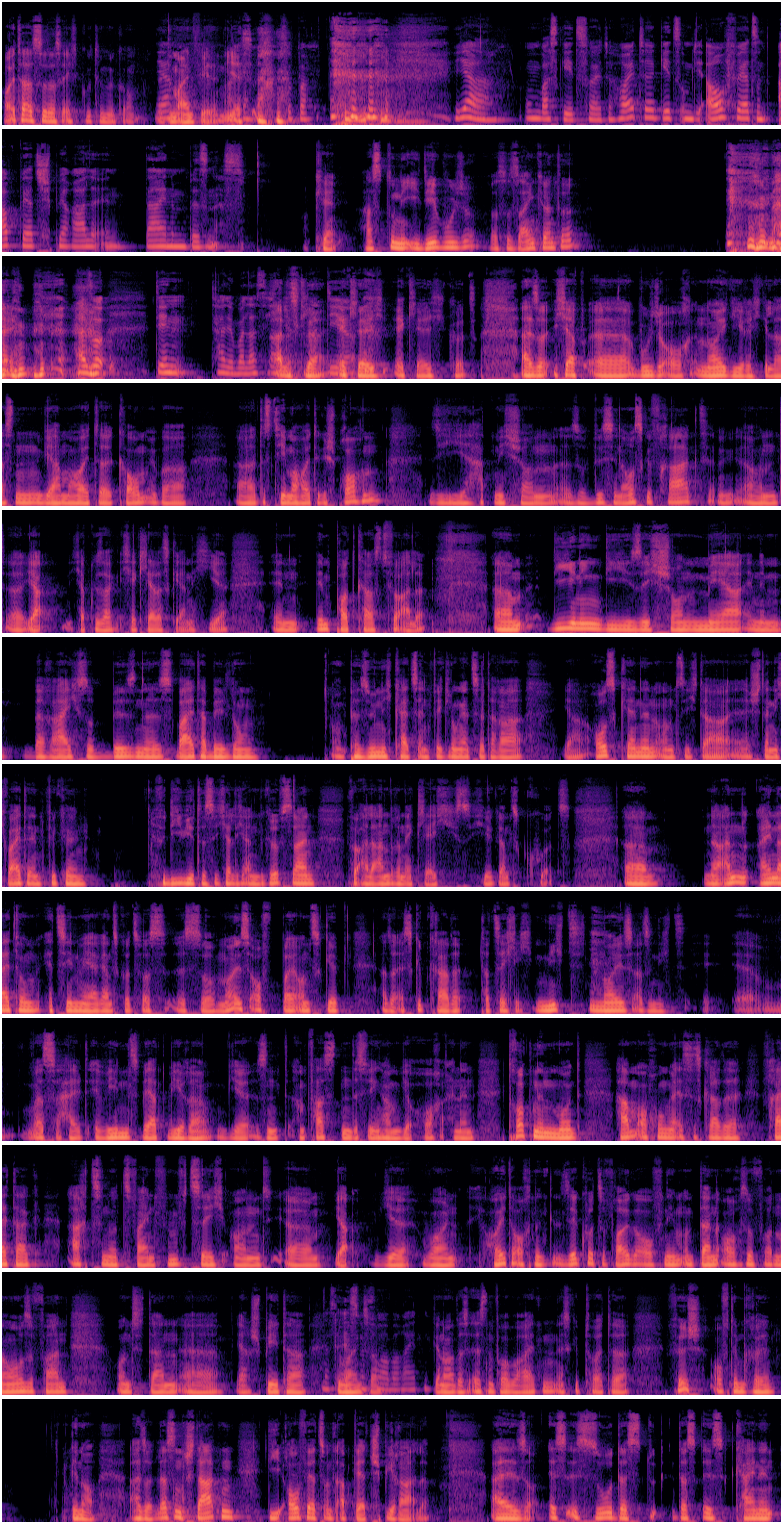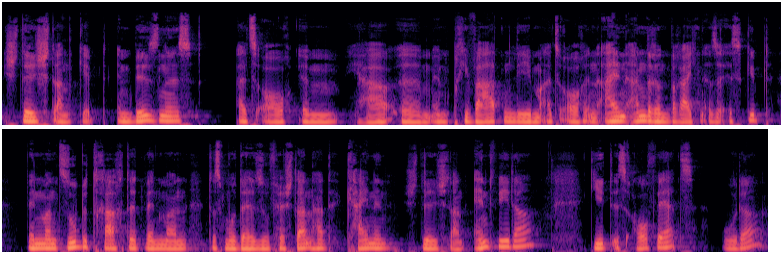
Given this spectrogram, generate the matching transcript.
Heute hast du das echt gut hinbekommen ja? mit dem Einfehlen. Okay, yes. Super. ja, um was geht's heute? Heute geht's um die Aufwärts- und Abwärtsspirale in deinem Business. Okay. Hast du eine Idee, Bujo, was es sein könnte? Nein. Also den Teil überlasse ich Alles klar, erkläre ich, erkläre ich kurz. Also ich habe äh, Bujo auch neugierig gelassen. Wir haben heute kaum über äh, das Thema heute gesprochen. Sie hat mich schon äh, so ein bisschen ausgefragt und äh, ja, ich habe gesagt, ich erkläre das gerne hier in dem Podcast für alle. Ähm, diejenigen, die sich schon mehr in dem Bereich so Business, Weiterbildung und Persönlichkeitsentwicklung etc. ja auskennen und sich da äh, ständig weiterentwickeln, für die wird es sicherlich ein Begriff sein. Für alle anderen erkläre ich es hier ganz kurz. Ähm, in der Einleitung erzählen wir ja ganz kurz, was es so Neues auch bei uns gibt. Also es gibt gerade tatsächlich nichts Neues, also nichts, äh, was halt erwähnenswert wäre. Wir sind am Fasten, deswegen haben wir auch einen trockenen Mund, haben auch Hunger. Es ist gerade Freitag, 18.52 Uhr und ähm, ja, wir wollen heute auch eine sehr kurze Folge aufnehmen und dann auch sofort nach Hause fahren und dann äh, ja später das gemeinsam Essen vorbereiten. Genau, das Essen vorbereiten. Es gibt heute Fisch auf dem Grill. Genau. Also lass uns starten die Aufwärts- und Abwärtsspirale. Also es ist so, dass du, dass es keinen Stillstand gibt im Business als auch im ja ähm, im privaten Leben als auch in allen anderen Bereichen. Also es gibt wenn man es so betrachtet, wenn man das Modell so verstanden hat, keinen Stillstand. Entweder geht es aufwärts oder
